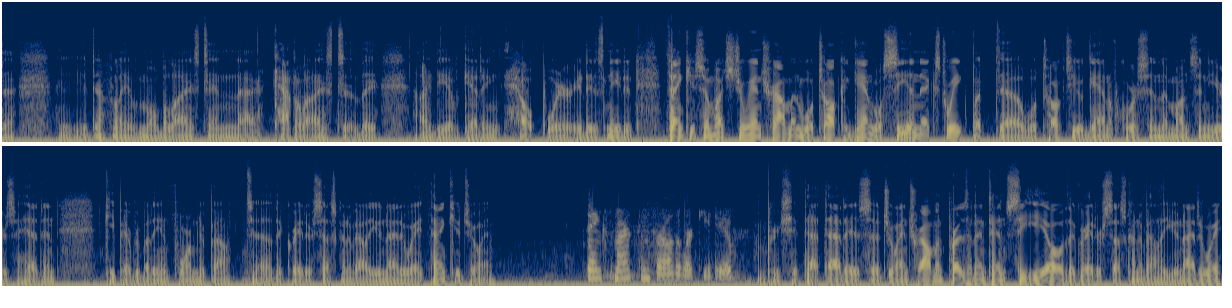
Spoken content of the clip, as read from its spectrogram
uh, you definitely have mobilized and uh, catalyzed the idea of getting help where it is needed. Thank you so much, Joanne Troutman. We'll talk again. We'll see you next week, but uh, we'll talk to you again, of course, in the months and years ahead and keep everybody informed about uh, the Greater Susquehanna Valley United Way. Thank you, Joanne. Thanks, Mark, and for all the work you do. Appreciate that. That is uh, Joanne Troutman, President and CEO of the Greater Susquehanna Valley United Way,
